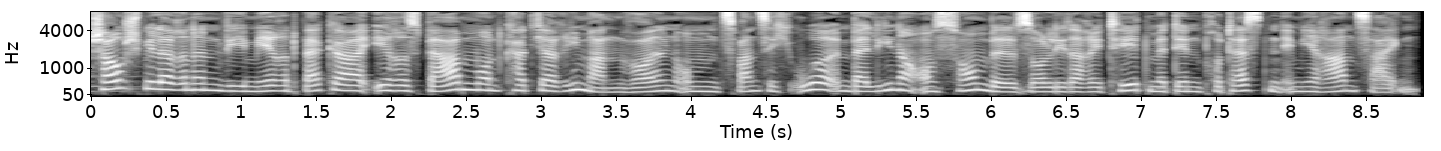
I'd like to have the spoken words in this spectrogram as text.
Schauspielerinnen wie Merit Becker, Iris Berben und Katja Riemann wollen um 20 Uhr im Berliner Ensemble Solidarität mit den Protesten im Iran zeigen.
